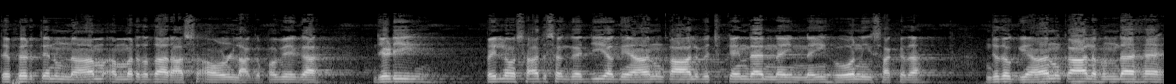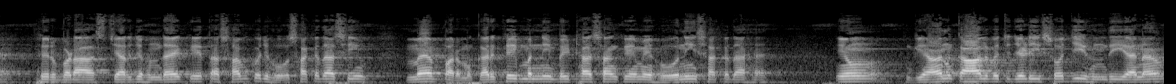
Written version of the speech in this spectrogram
ਤੇ ਫਿਰ ਤੈਨੂੰ ਨਾਮ ਅੰਮ੍ਰਿਤ ਦਾ ਰਸ ਆਉਣ ਲੱਗ ਪਵੇਗਾ। ਜਿਹੜੀ ਪਹਿਲੋਂ ਸਾਧ ਸੰਗਤ ਜੀ ਅਗਿਆਨ ਕਾਲ ਵਿੱਚ ਕਹਿੰਦਾ, ਨਹੀਂ ਨਹੀਂ, ਹੋ ਨਹੀਂ ਸਕਦਾ। ਜਦੋਂ ਗਿਆਨ ਕਾਲ ਹੁੰਦਾ ਹੈ, ਫਿਰ ਬੜਾ ਆਸ਼ਚਰਜ ਹੁੰਦਾ ਹੈ ਕਿ ਤਾਂ ਸਭ ਕੁਝ ਹੋ ਸਕਦਾ ਸੀ। ਮੈਂ ਭਰਮ ਕਰਕੇ ਹੀ ਮੰਨੀ ਬੈਠਾ ਸਾਂ ਕਿ ਐਵੇਂ ਹੋ ਨਹੀਂ ਸਕਦਾ ਹੈ। ਇਉਂ ਗਿਆਨ ਕਾਲ ਵਿੱਚ ਜਿਹੜੀ ਸੋਝੀ ਹੁੰਦੀ ਹੈ ਨਾ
